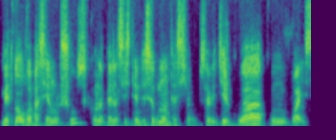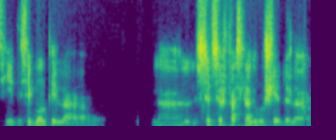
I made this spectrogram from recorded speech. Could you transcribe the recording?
Maintenant, on va passer à autre chose qu'on appelle un système de segmentation. Ça veut dire quoi? Qu'on va essayer de segmenter cette surface-là de rocher de la,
